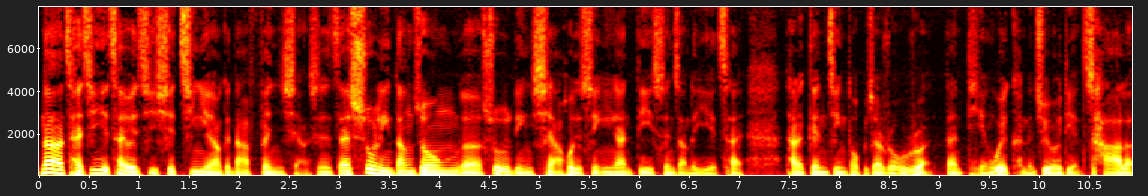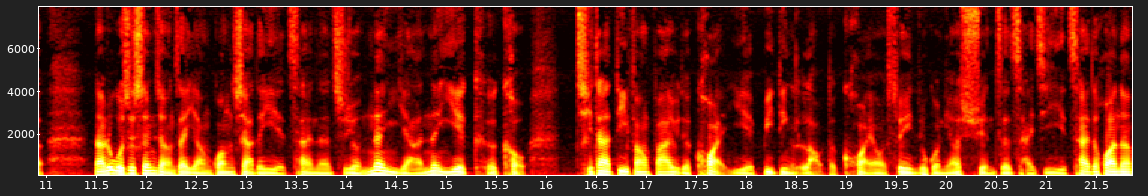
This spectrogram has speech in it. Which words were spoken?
那采集野菜有几些经验要跟大家分享，是在树林当中，呃，树林下或者是阴暗地生长的野菜，它的根茎都比较柔软，但甜味可能就有点差了。那如果是生长在阳光下的野菜呢，只有嫩芽嫩叶可口，其他地方发育的快，也必定老得快哦。所以如果你要选择采集野菜的话呢？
